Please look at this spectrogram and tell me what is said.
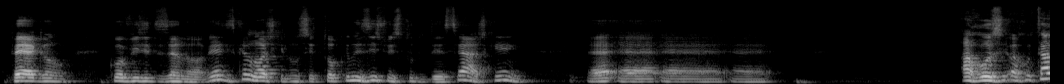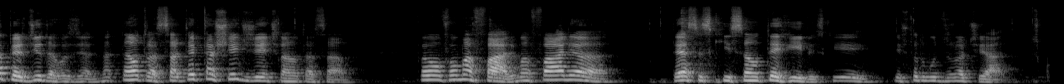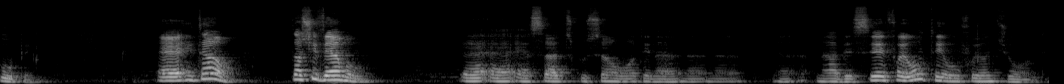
pegam Covid-19. Ele disse que é lógico que ele não citou, porque não existe um estudo desse. Você acha? Quem? É, é, é, é... A Rose... Estava perdida a Rosiane. Na, na outra sala, deve estar cheio de gente lá na outra sala. Foi, foi uma falha, uma falha dessas que são terríveis, que deixa todo mundo desnorteado. Desculpem. É, então, nós tivemos é, é, essa discussão ontem na, na, na, na, ABC. Foi ontem ou foi anteontem?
